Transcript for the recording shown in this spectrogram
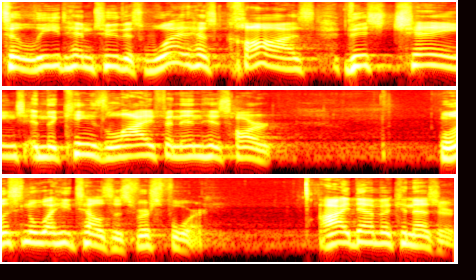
to lead him to this? What has caused this change in the king's life and in his heart? Well, listen to what he tells us, verse 4. I, Nebuchadnezzar,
